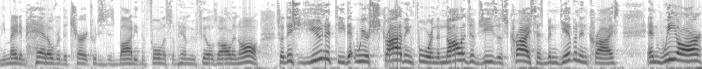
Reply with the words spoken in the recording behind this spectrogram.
And he made him head over the church, which is his body, the fullness of him who fills all in all. So this unity that we're striving for in the knowledge of Jesus Christ has been given in Christ, and we are,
